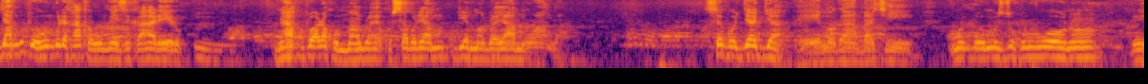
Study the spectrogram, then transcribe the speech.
jangu twewunguleko akawungeezi ka leero. N'akutwala ku mandwa ku ssabo ly'emandwa ya muwanga. Sebo jjajja eh, mugamba ki? Mudde omuzukulu woono eh,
